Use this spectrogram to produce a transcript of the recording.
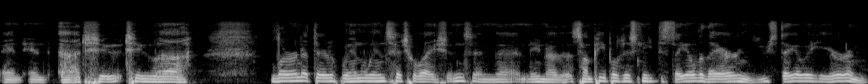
and and uh, to to uh, learn that there's win-win situations, and uh, you know that some people just need to stay over there, and you stay over here, and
